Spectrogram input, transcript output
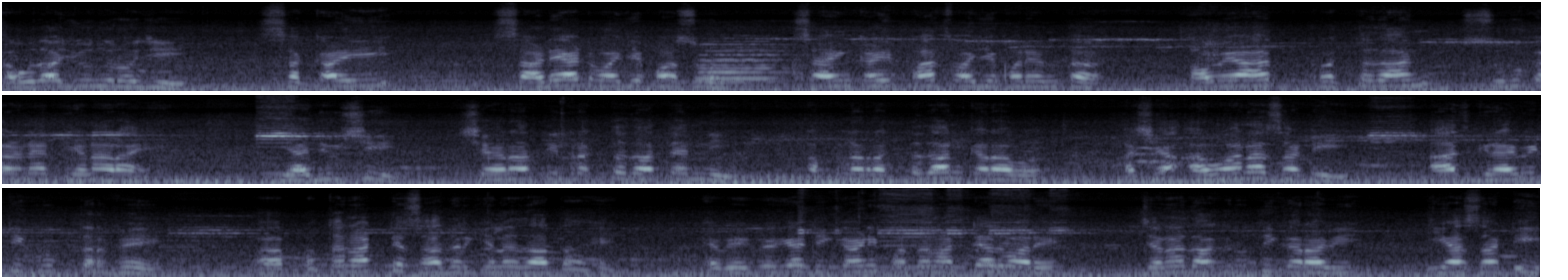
चौदा जून रोजी सकाळी साडेआठ वाजेपासून सायंकाळी पाच वाजेपर्यंत अवयात रक्तदान सुरू करण्यात येणार आहे. या दिवशी शहरातील रक्तदात्यांनी आपलं रक्तदान करावं अशा आव्हानासाठी आज ग्रॅव्हिटी ग्रुपतर्फे पथनाट्य सादर केलं जात आहे. या वेगवेगळ्या ठिकाणी पथनाट्याद्वारे जनजागृती करावी यासाठी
